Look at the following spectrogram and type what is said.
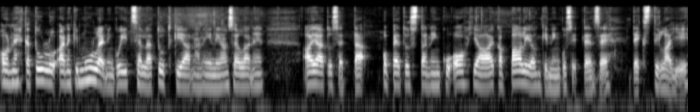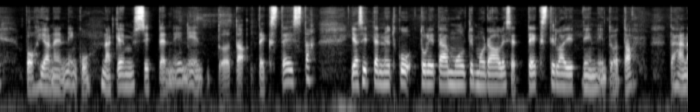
on ehkä tullut ainakin mulle niin kuin itsellä tutkijana, niin, niin on sellainen ajatus, että opetusta niin kuin ohjaa aika paljonkin niin kuin sitten se tekstilajipohjainen niin kuin näkemys sitten niin, niin, tuota, teksteistä. Ja sitten nyt kun tuli tämä multimodaaliset tekstilajit, niin, niin tuota, tähän,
